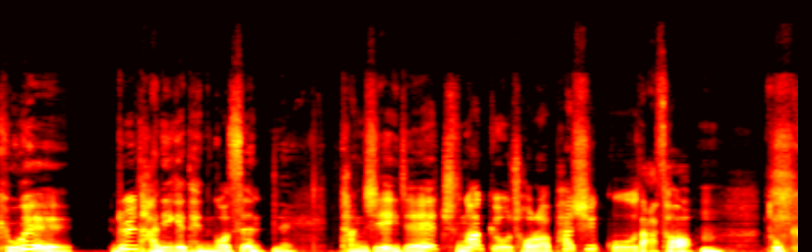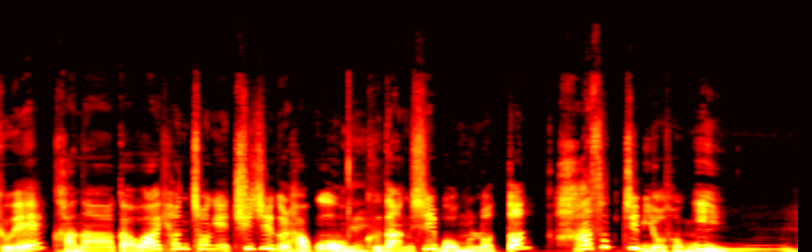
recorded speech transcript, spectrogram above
교회를 다니게 된 것은 네. 당시에 이제 중학교 졸업하시고 나서 음. 도쿄의 가나가와 현청에 취직을 하고 네. 그 당시 머물렀던 하숙집 여성이 음.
